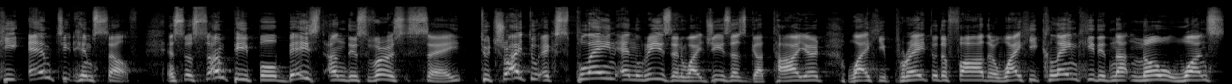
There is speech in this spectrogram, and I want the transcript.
He emptied himself. And so some people based on this verse say to try to explain and reason why Jesus got tired, why he prayed to the Father, why he claimed he did not know once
